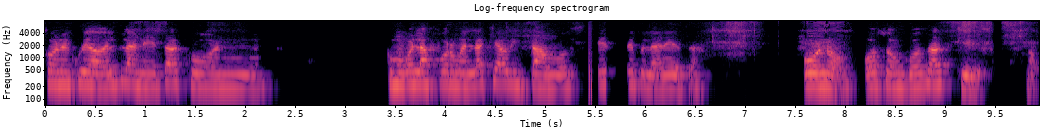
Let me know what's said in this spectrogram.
con el cuidado del planeta, con, como con la forma en la que habitamos este planeta? ¿O no? ¿O son cosas que no,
